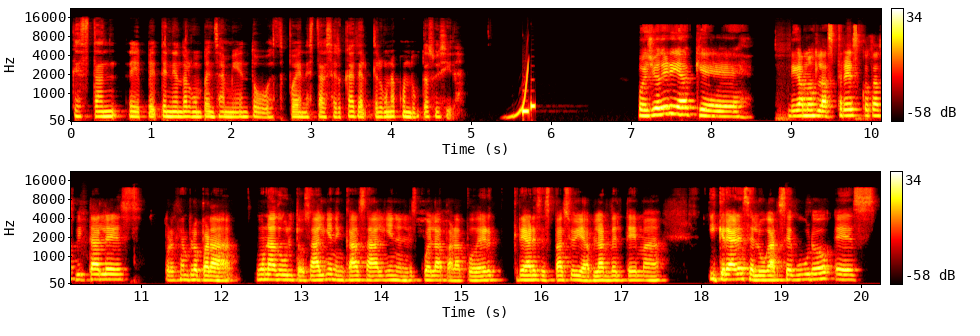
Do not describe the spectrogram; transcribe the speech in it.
que están teniendo algún pensamiento o pueden estar cerca de alguna conducta suicida? Pues yo diría que, digamos, las tres cosas vitales, por ejemplo, para un adulto, o sea, alguien en casa, alguien en la escuela, para poder crear ese espacio y hablar del tema y crear ese lugar seguro, es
